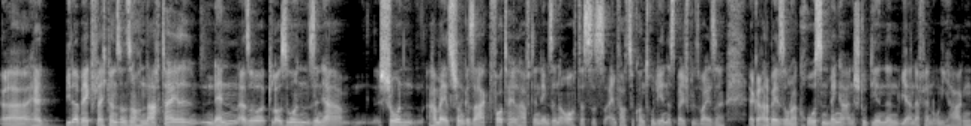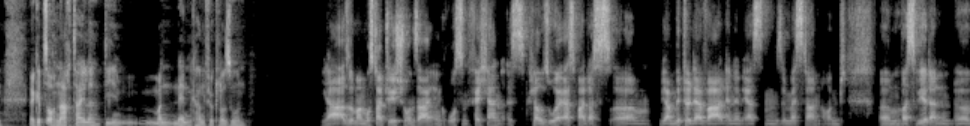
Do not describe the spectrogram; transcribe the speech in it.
Äh, Herr Biederbeck, vielleicht können Sie uns noch einen Nachteil nennen. Also Klausuren sind ja schon, haben wir jetzt schon gesagt, vorteilhaft in dem Sinne auch, dass es einfach zu kontrollieren ist, beispielsweise ja, gerade bei so einer großen Menge an Studierenden wie an der Fernuni Hagen. Äh, Gibt es auch Nachteile, die man nennen kann für Klausuren? Ja, also man muss natürlich schon sagen, in großen Fächern ist Klausur erstmal das ähm, ja, Mittel der Wahl in den ersten Semestern. Und ähm, was wir dann äh,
